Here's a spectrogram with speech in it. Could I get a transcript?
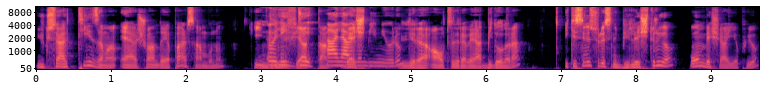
Yükselttiğin zaman eğer şu anda yaparsan bunu indirimli Öyleydi. fiyattan Hala 5 öyle mi bilmiyorum. lira 6 lira veya 1 dolara ikisinin süresini birleştiriyor 15 ay yapıyor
